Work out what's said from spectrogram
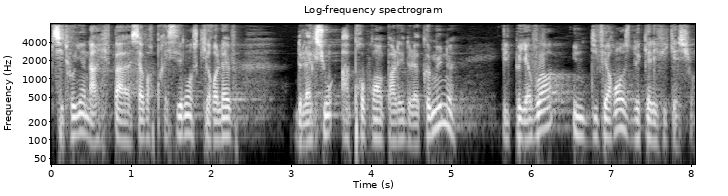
citoyens n'arrivent pas à savoir précisément ce qui relève de l'action à proprement parler de la commune, il peut y avoir une différence de qualification.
